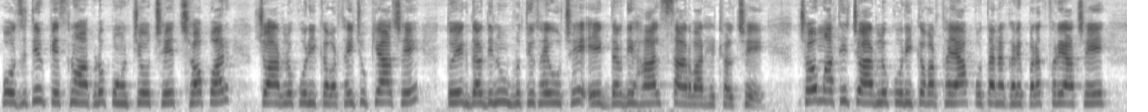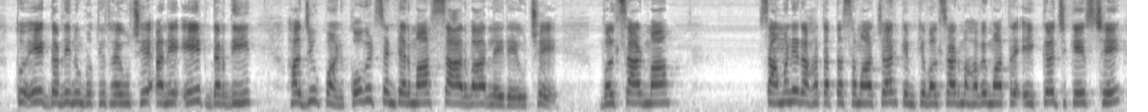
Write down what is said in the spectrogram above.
પોઝિટિવ કેસનો આંકડો પહોંચ્યો છે. છ પર ચાર લોકો રિકવર થઈ ચૂક્યા છે. તો એક દર્દીનું મૃત્યુ થયું છે. એક દર્દી હાલ સારવાર હેઠળ છે. છ માંથી ચાર લોકો રિકવર થયા. પોતાના ઘરે પરત ફર્યા છે. તો એક દર્દીનું મૃત્યુ થયું છે અને એક દર્દી હજુ પણ કોવિડ સેન્ટરમાં સારવાર લઈ રહ્યું છે. વલસાડમાં સામાન્ય રાહત આપતા સમાચાર, કેમ કે વલસાડમાં હવે માત્ર એક જ કેસ છે.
